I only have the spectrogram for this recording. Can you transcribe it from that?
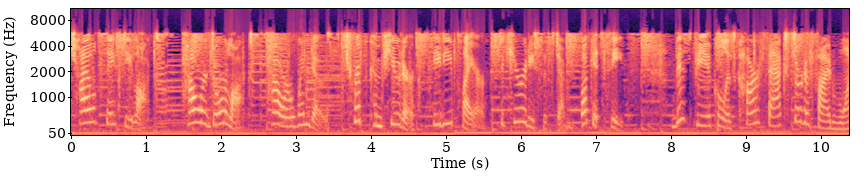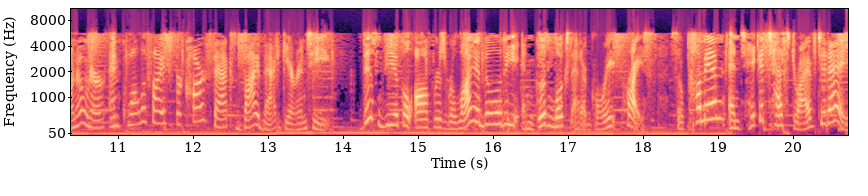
child safety locks, power door locks, power windows, trip computer, CD player, security system, bucket seats. This vehicle is Carfax certified one owner and qualifies for Carfax buyback guarantee. This vehicle offers reliability and good looks at a great price. So come in and take a test drive today.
